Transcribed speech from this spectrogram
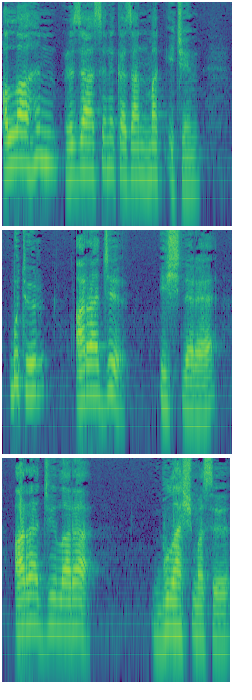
Allah'ın rızasını kazanmak için bu tür aracı işlere, aracılara bulaşması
